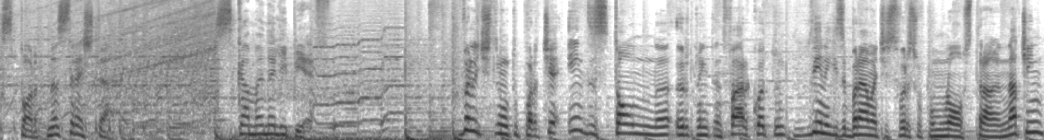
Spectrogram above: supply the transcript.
Спортна среща с Камена Липиев. Величественото парче In the Stone на Earth, Wind and Fire, което винаги забравяме, че свършва по много странен начин.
